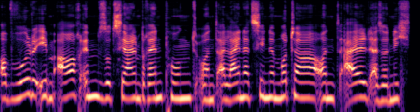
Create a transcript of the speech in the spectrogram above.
Obwohl du eben auch im sozialen Brennpunkt und alleinerziehende Mutter und all, also nicht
